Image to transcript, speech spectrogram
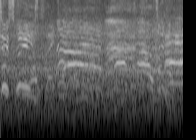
to squeeze. Ah! Ah! Ah!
